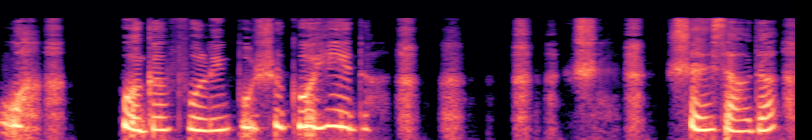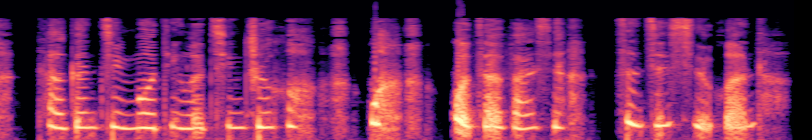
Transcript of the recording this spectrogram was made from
我我跟傅林不是故意的，谁谁晓得他跟静默定了亲之后，我我才发现自己喜欢他。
